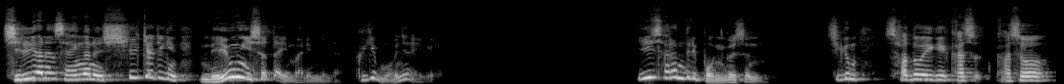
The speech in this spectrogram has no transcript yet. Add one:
진리 안에서 행하는 실제적인 내용이 있었다 이 말입니다. 그게 뭐냐 이게. 이 사람들이 본 것은 지금 사도에게 가서, 가서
